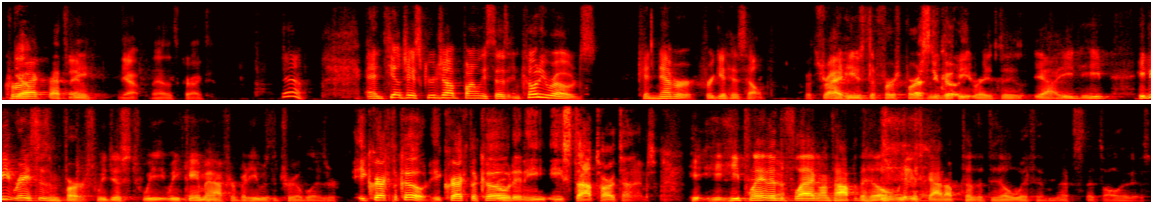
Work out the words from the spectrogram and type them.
Correct. That's Yeah. me. Yeah, yeah, that's correct. Yeah. And TLJ Screwjob finally says, and Cody Rhodes can never forget his help. That's right. He was the first person to to Cody. defeat racism. Yeah, he he he beat racism first. We just we we came after, but he was the trailblazer. He cracked the code. He cracked the code, and he he stopped hard times. He he, he planted the flag on top of the hill. We just got up to the hill with him. That's that's all it is.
